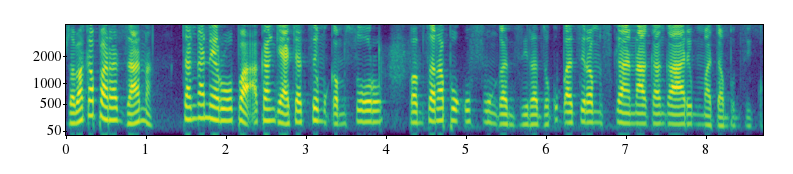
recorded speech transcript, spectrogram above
Zvavakaparadzana tanga neropa akanga achatsemuka musoro pamusana pokufunga nzira dzokubatsira musikana akanga ari mumatambudziko.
